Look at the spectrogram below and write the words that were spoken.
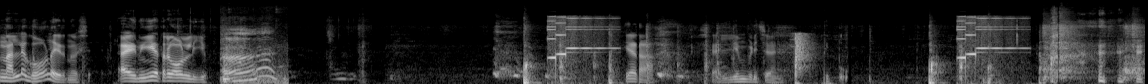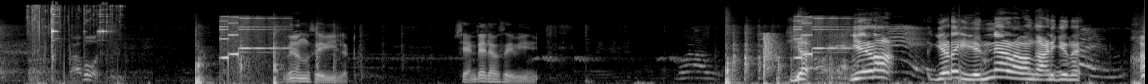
നല്ല ഗോളായിരുന്നു പക്ഷെ. നീ എത്ര ഗോൾ അടിക്കും? ഏടാ ശല്യം തിപ്പു. ഇവനൊന്നും സേവ് ചെയ്യില്ല കേട്ടോ പക്ഷെ എന്റെ എല്ലാം സേവ് ചെയ്യും യ- എടാ എടാ എന്നാണ് അവൻ കാണിക്കുന്നത് Oh.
